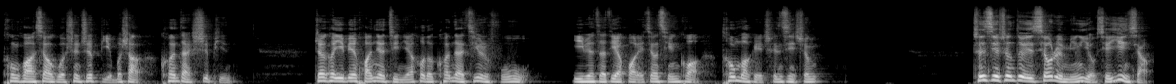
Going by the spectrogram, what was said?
通话效果甚至比不上宽带视频。张克一边怀念几年后的宽带接入服务，一边在电话里将情况通报给陈信生。陈先生对肖瑞明有些印象，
